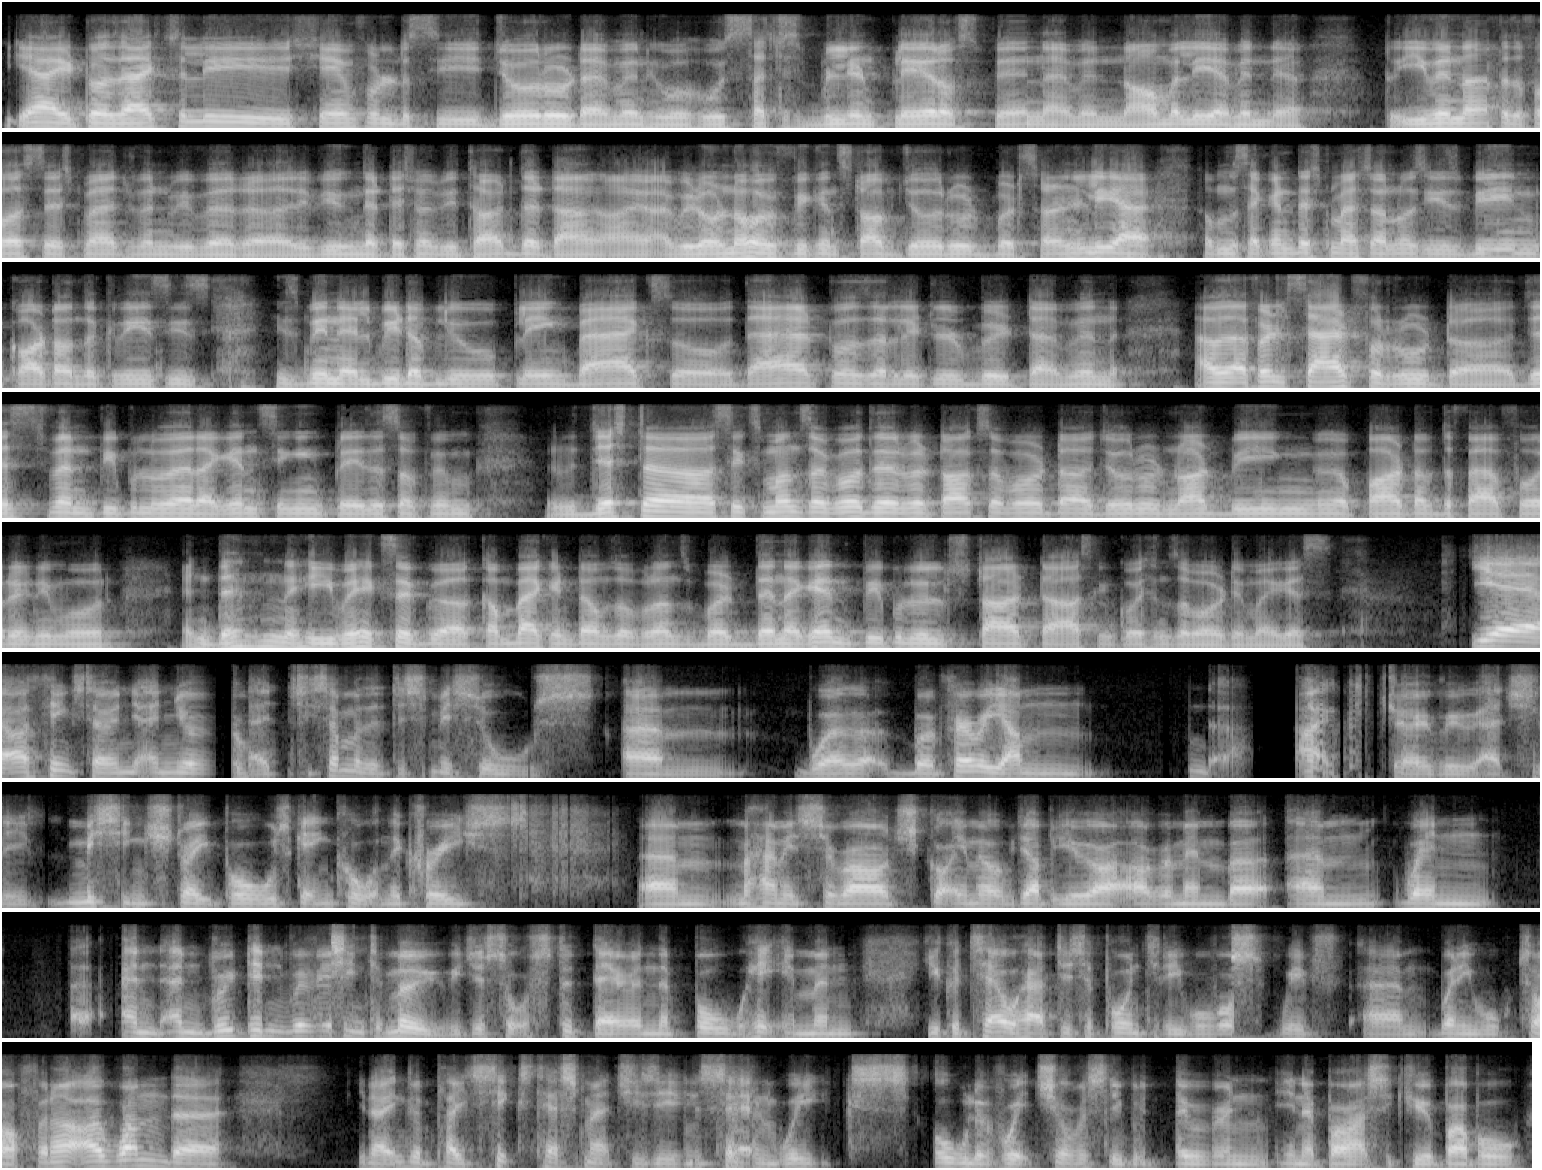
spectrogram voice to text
Yeah, it was actually shameful to see Joe Root. I mean, who who's such a brilliant player of spin. I mean, normally, I mean. Uh, to even after the first test match when we were uh, reviewing the test match we thought that uh, I, we don't know if we can stop Joe Root but suddenly uh, from the second test match onwards he's been caught on the crease. He's he's been LBW playing back. So that was a little bit I mean I, I felt sad for Root. Uh, just when people were again singing praises of him just uh, six months ago there were talks about uh, Joe Root not being a part of the Fab Four anymore and then he makes a uh, comeback in terms of runs. But then again, people will start asking questions about him, I guess. Yeah, I think so. And, and you're some of the dismissals um, were were very un Joe Root actually missing straight balls, getting caught in the crease. Um, Mohammad Siraj got him LBW. I, I remember um, when and and Root didn't really seem to move. He just sort of stood there, and the ball hit him, and you could tell how disappointed he was with um, when he walked off. And I, I, wonder, you know, England played six Test matches in seven weeks, all of which obviously they were in, in a biosecure bubble.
